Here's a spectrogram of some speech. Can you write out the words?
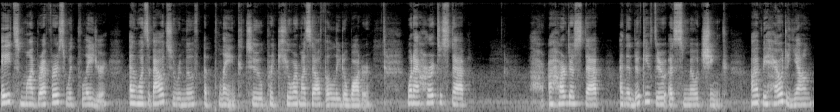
ate my breakfast with pleasure and was about to remove a plank to procure myself a little water when I heard a step. I heard a step, and looking through a small chink, I beheld a young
